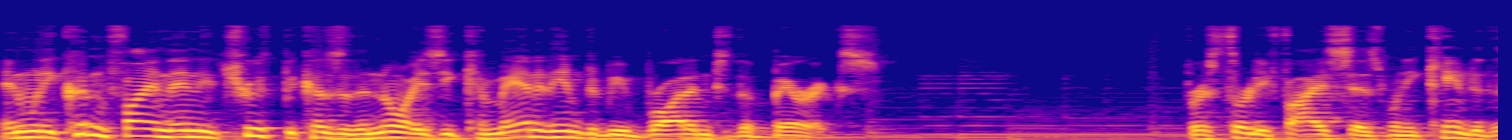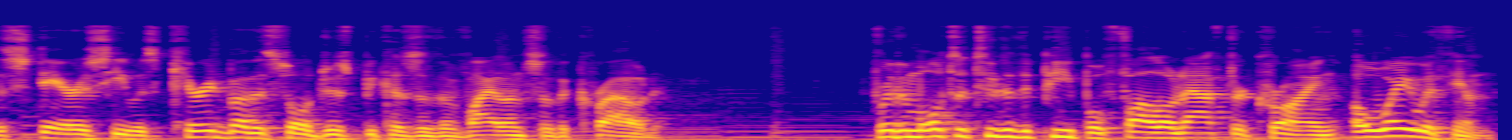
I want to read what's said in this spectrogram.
and when he couldn't find any truth because of the noise, he commanded him to be brought into the barracks. Verse 35 says, When he came to the stairs, he was carried by the soldiers because of the violence of the crowd. For the multitude of the people followed after, crying, Away with him!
